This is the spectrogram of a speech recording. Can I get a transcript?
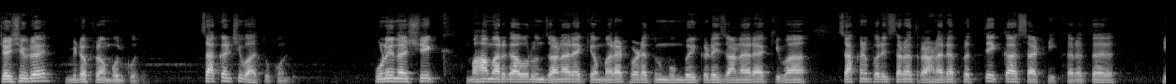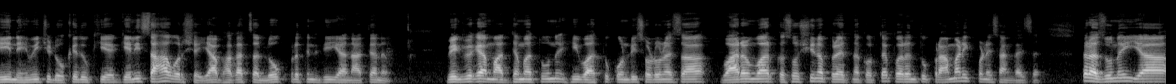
जय शिवराय मी डॉक्टर अमोल कोले चाकणची वाहतूक कोंडी. पुणे नाशिक महामार्गावरून जाणाऱ्या किंवा मराठवाड्यातून मुंबईकडे जाणाऱ्या किंवा चाकण परिसरात राहणाऱ्या प्रत्येकासाठी खरं तर ही नेहमीची डोकेदुखी आहे. गेली सहा वर्ष या भागाचा लोकप्रतिनिधी या नात्यानं वेगवेगळ्या माध्यमातून ही वाहतूक कोंडी सोडवण्याचा वारंवार कसोशीनं प्रयत्न करतोय परंतु प्रामाणिकपणे सांगायचं तर अजूनही या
